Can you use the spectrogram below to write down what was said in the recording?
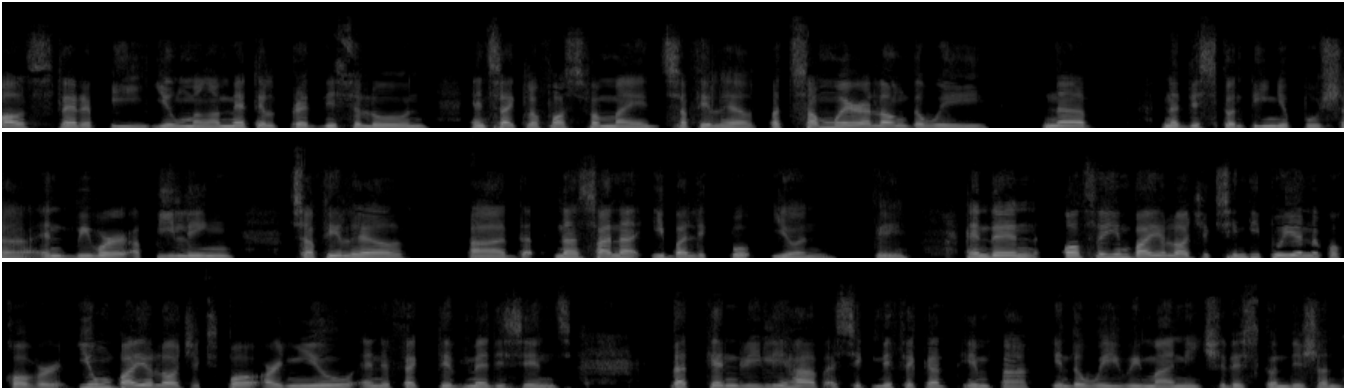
pulse therapy, yung mga methylprednisolone and cyclophosphamide sa PhilHealth. But somewhere along the way, na na discontinue po siya. And we were appealing sa PhilHealth uh, na sana ibalik po yon Okay? And then also yung biologics, hindi po yan nako-cover. Yung biologics po are new and effective medicines that can really have a significant impact in the way we manage this condition.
